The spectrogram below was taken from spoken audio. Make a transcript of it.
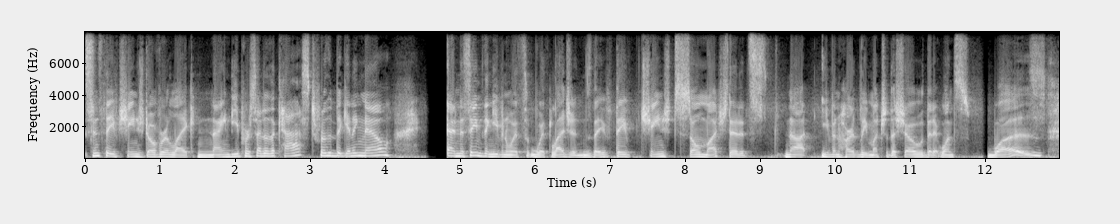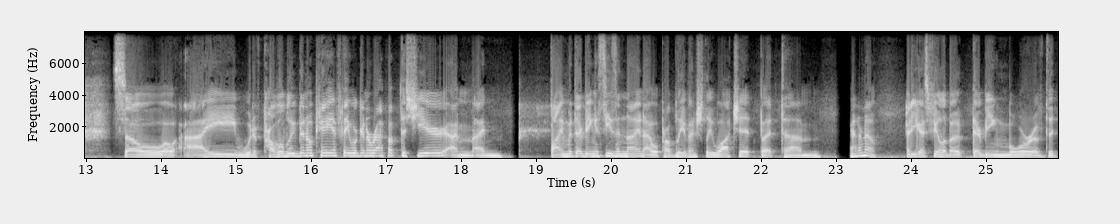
since they've changed over like 90% of the cast from the beginning now, and the same thing even with with Legends, they've they've changed so much that it's not even hardly much of the show that it once was. So I would have probably been okay if they were going to wrap up this year. I'm I'm fine with there being a season nine. I will probably eventually watch it, but um, I don't know. How do you guys feel about there being more of the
